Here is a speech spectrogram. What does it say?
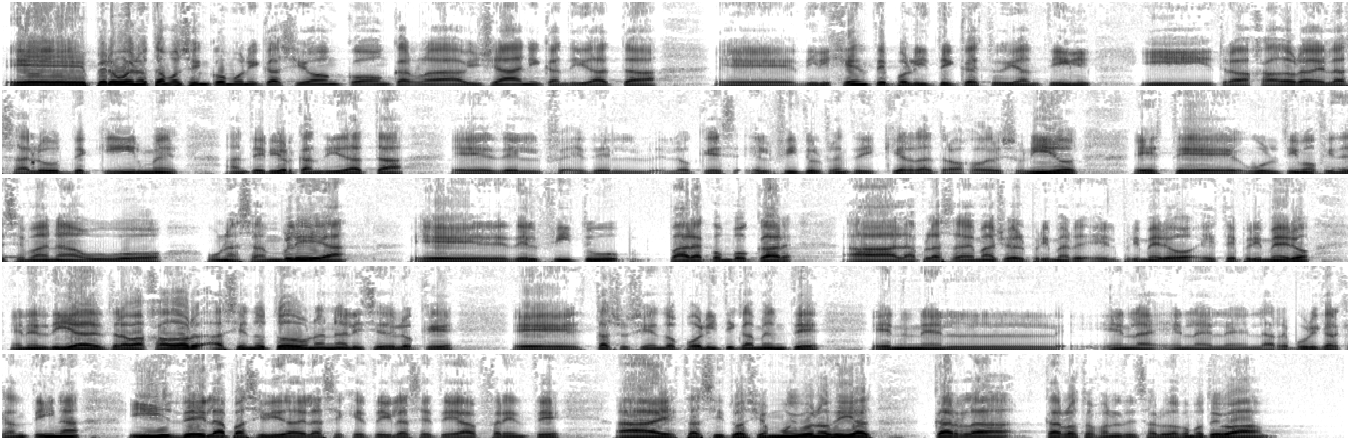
Eh, pero bueno, estamos en comunicación con Carla Villani, candidata, eh, dirigente política estudiantil y trabajadora de la salud de Quilmes, anterior candidata del, del, lo que es el FITU, el Frente de Izquierda de Trabajadores Unidos. Este último fin de semana hubo una asamblea del FITU para convocar a la Plaza de Mayo el primer el primero este primero en el Día del Trabajador haciendo todo un análisis de lo que eh, está sucediendo políticamente en el en la, en la, en la República Argentina y de la pasividad de la CGT y la CTA frente a esta situación. Muy buenos días, Carla. Carlos Tafanel te saluda. ¿Cómo te va?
